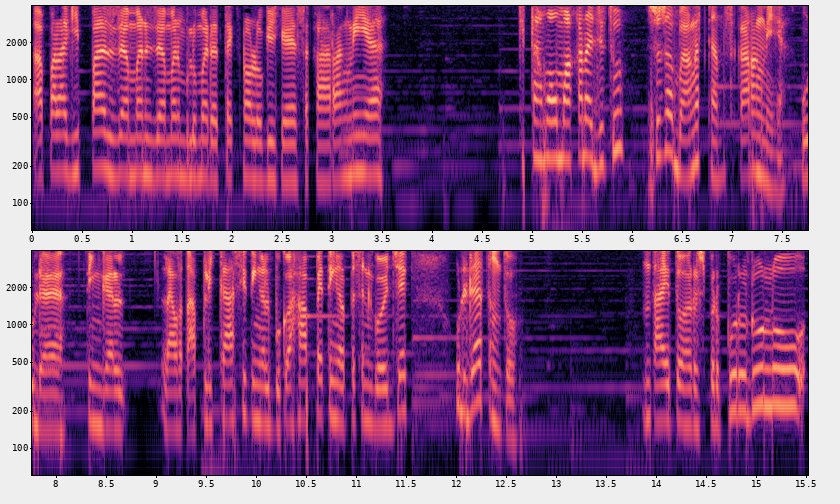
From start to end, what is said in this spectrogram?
apalagi pas zaman-zaman belum ada teknologi kayak sekarang nih ya. Kita mau makan aja tuh susah banget kan sekarang nih ya. Udah tinggal lewat aplikasi, tinggal buka HP, tinggal pesen Gojek, udah dateng tuh. Entah itu harus berburu dulu,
